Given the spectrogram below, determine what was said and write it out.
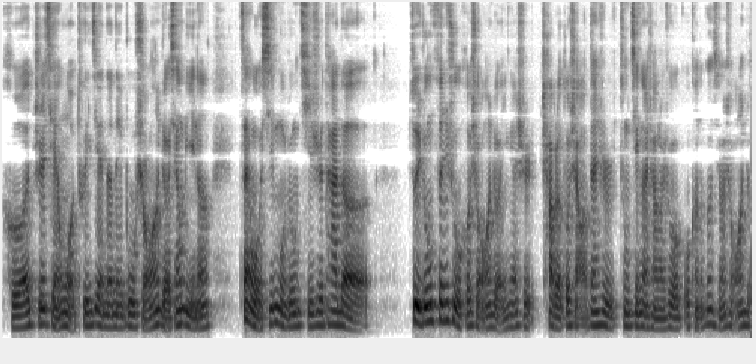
和之前我推荐的那部《守望者》相比呢，在我心目中其实它的最终分数和《守望者》应该是差不了多少，但是从情感上来说，我可能更喜欢《守望者》。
